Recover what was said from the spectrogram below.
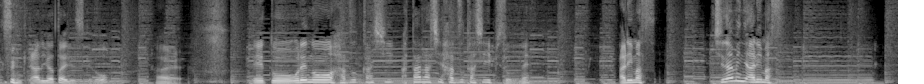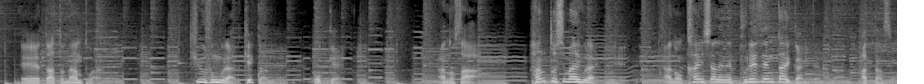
ありがたいですけど。はい。えっ、ー、と俺の恥ずかしい新しい恥ずかしいエピソードね。あります。ちなみにあります。えっ、ー、とあと何分ある？9分ぐらいある。結構あるね。OK あのさ半年前ぐらいにあの会社でねプレゼン大会みたいなのがあったんですよ。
